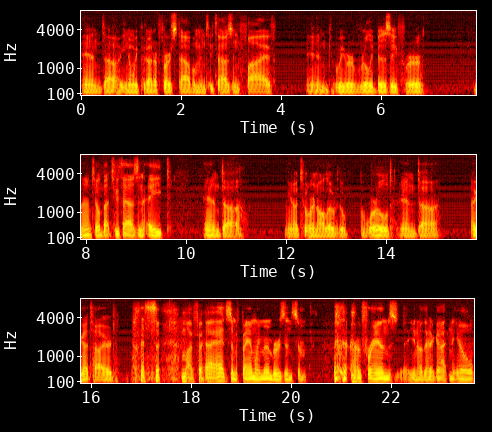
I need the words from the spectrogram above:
and uh, you know we put out our first album in 2005, and we were really busy for uh, until about 2008, and uh, you know touring all over the, world, and uh, I got tired. My fa- I had some family members and some friends, you know, that had gotten ill,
